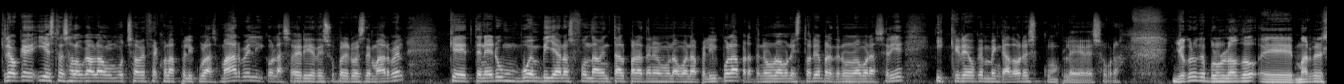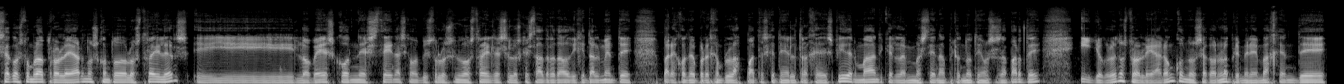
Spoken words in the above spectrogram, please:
creo que, y esto es algo que hablamos muchas veces con las películas Marvel y con la serie de superhéroes de Marvel, que tener un buen villano es fundamental para tener una buena película, para tener una buena historia, para tener una buena serie, y creo que en Vengadores cumple de sobra. Yo creo que por un lado eh, Marvel se ha acostumbrado a trolearnos con todos los trailers y lo ves con escenas que hemos visto los últimos trailers en los que está tratado digitalmente para esconder, por ejemplo, las patas que tiene el traje de Spider-Man, que es la misma escena, pero no tenemos esa parte. Y yo creo que nos trolearon cuando sacaron la primera imagen de,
